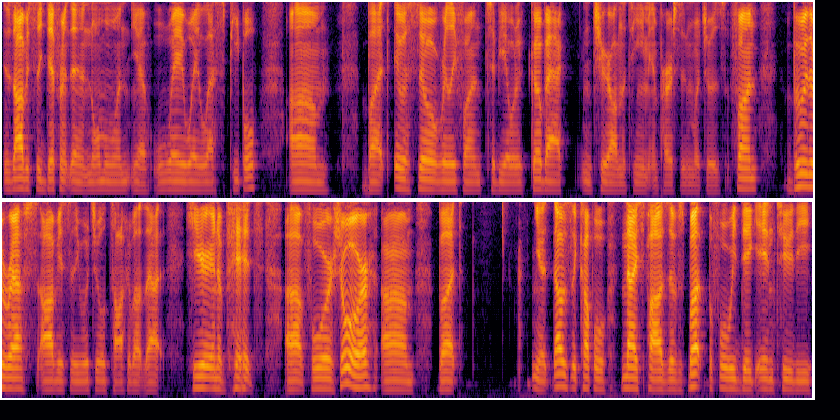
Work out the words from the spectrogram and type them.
it was obviously different than a normal one. You have way, way less people. Um, but it was still really fun to be able to go back and cheer on the team in person, which was fun. Boo the refs, obviously, which we'll talk about that here in a bit uh, for sure. Um, but yeah, that was a couple nice positives. But before we dig into the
